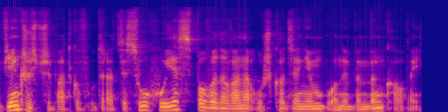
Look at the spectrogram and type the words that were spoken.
Większość przypadków utraty słuchu jest spowodowana uszkodzeniem błony bębenkowej.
